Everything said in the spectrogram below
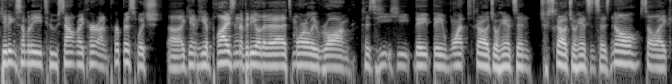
getting somebody to sound like her on purpose, which uh, again he applies in the video that that's morally wrong because he he they they want Scarlett Johansson. Scarlett Johansson says no, so like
